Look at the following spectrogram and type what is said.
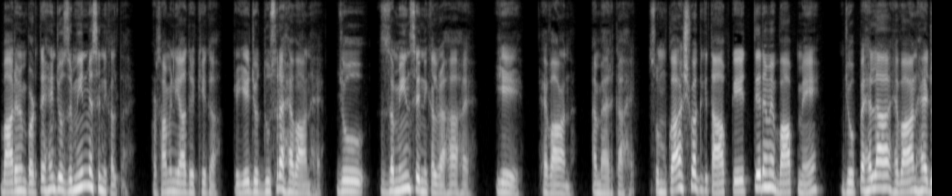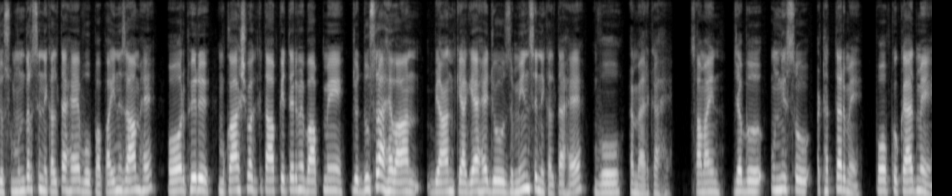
بارے میں پڑھتے ہیں جو زمین میں سے نکلتا ہے۔ اور سامن یاد رکھیے گا کہ یہ جو دوسرا حیوان ہے، جو زمین سے نکل رہا ہے، یہ حیوان امیرکا ہے۔ سو مکاشوا کی کتاب کے تیرہویں باپ میں جو پہلا حیوان ہے جو سمندر سے نکلتا ہے، وہ پاپائی نظام ہے۔ اور پھر مکاشوا کی کتاب کے تیرہویں باپ میں جو دوسرا حیوان بیان کیا گیا ہے جو زمین سے نکلتا ہے، وہ امیرکا ہے۔ سامعین، جب انیس سو اٹھتر میں پوپ کو قید میں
